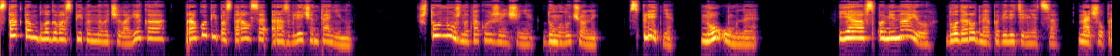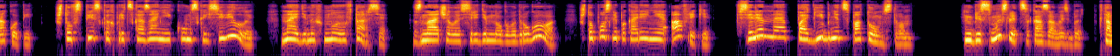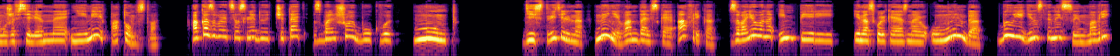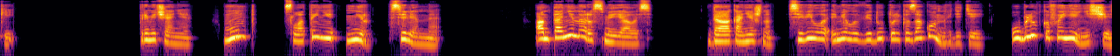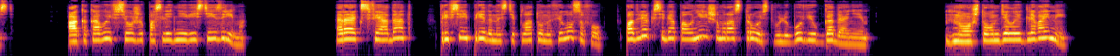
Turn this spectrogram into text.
С тактом благовоспитанного человека Прокопий постарался развлечь Антонину. «Что нужно такой женщине?» — думал ученый. «Сплетня, но умная». «Я вспоминаю, благородная повелительница», — начал Прокопий, «что в списках предсказаний Кумской Севиллы, найденных мною в Тарсе, значилось среди многого другого, что после покорения Африки Вселенная погибнет с потомством. Бессмыслица, казалось бы, к тому же Вселенная не имеет потомства. Оказывается, следует читать с большой буквы «Мунт». Действительно, ныне Вандальская Африка завоевана империей, и, насколько я знаю, у Мунда был единственный сын Маврикий. Примечание. Мунт с латыни «мир», «вселенная». Антонина рассмеялась. Да, конечно, Севилла имела в виду только законных детей, ублюдков и ей не счесть. А каковы все же последние вести из Рима? Рекс Феодат, при всей преданности Платону-философу, подверг себя полнейшему расстройству любовью к гаданиям. Но что он делает для войны?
